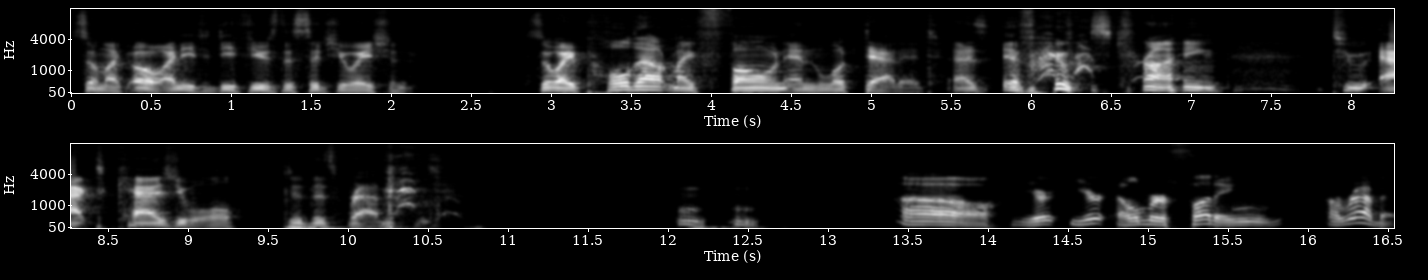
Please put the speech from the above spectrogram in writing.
So I'm like, oh, I need to defuse this situation. So I pulled out my phone and looked at it as if I was trying to act casual to this rabbit. Oh, you're you're Elmer Fudding a rabbit.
